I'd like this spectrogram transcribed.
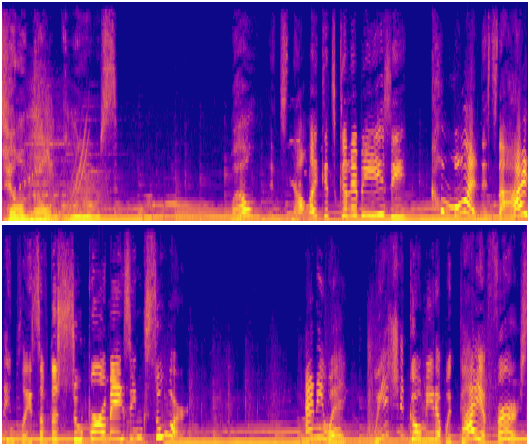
Still no clues. Well, it's not like it's gonna be easy. Come on, it's the hiding Kaeya first.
